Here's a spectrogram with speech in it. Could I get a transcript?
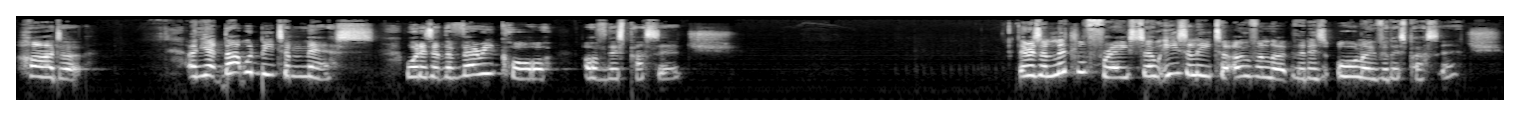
harder. And yet that would be to miss what is at the very core of this passage. There is a little phrase so easily to overlook that is all over this passage.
